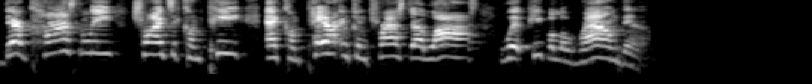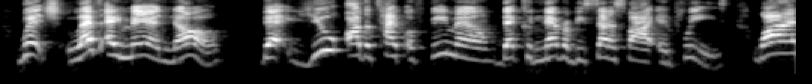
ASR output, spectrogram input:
they're constantly trying to compete and compare and contrast their lives with people around them which lets a man know that you are the type of female that could never be satisfied and pleased. Why?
